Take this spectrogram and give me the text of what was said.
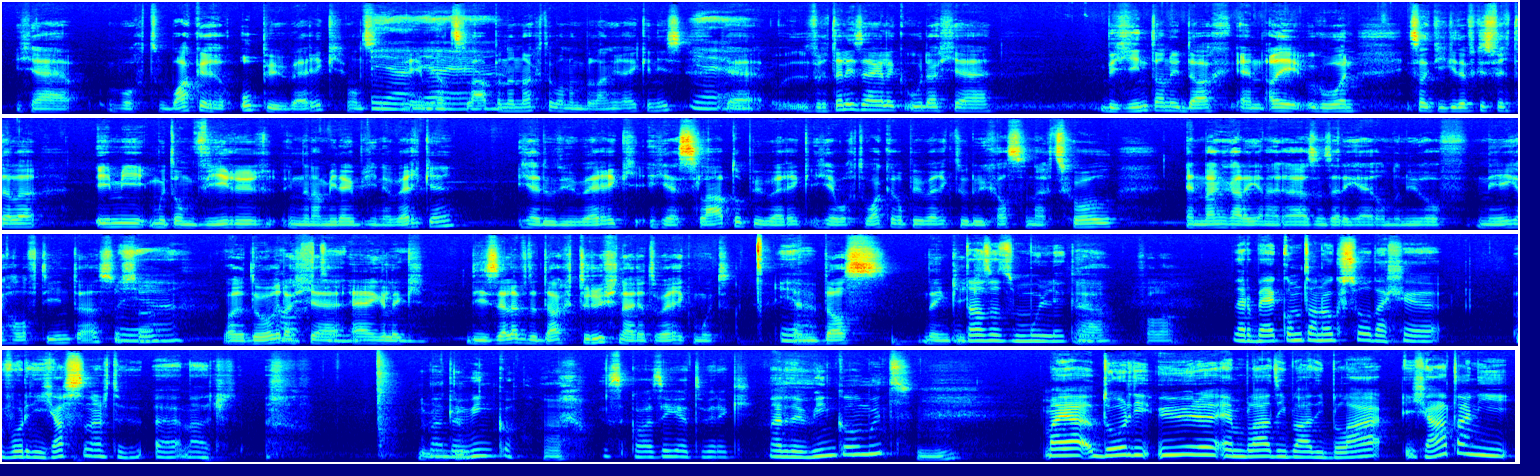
jij wordt wakker op je werk, want Ja, je ja, dat ja. slapende nachten, wat een belangrijke is. Jij, vertel eens eigenlijk hoe dat jij begint aan je dag. En allee, gewoon, zal ik je even vertellen. Amy moet om vier uur in de namiddag beginnen werken. Jij doet je werk, jij slaapt op je werk, jij wordt wakker op je werk, doet je gasten naar school. En dan ga je naar huis en zet jij rond een uur of negen, half tien thuis of zo. Ja, Waardoor dat jij tien. eigenlijk diezelfde dag terug naar het werk moet. Ja. En dat is, denk ik... dat is het moeilijke. Ja, voilà. Daarbij komt dan ook zo dat je voor die gasten naar, de, eh, naar, De naar de winkel. Ja. Dus ik wou zeggen het werk. Naar de winkel moet. Mhm. Maar ja, door die uren en bladibladibla gaat dat niet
